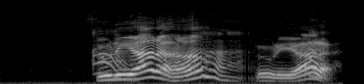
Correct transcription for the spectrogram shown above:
Funiata, huh? Ah. Funiata.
